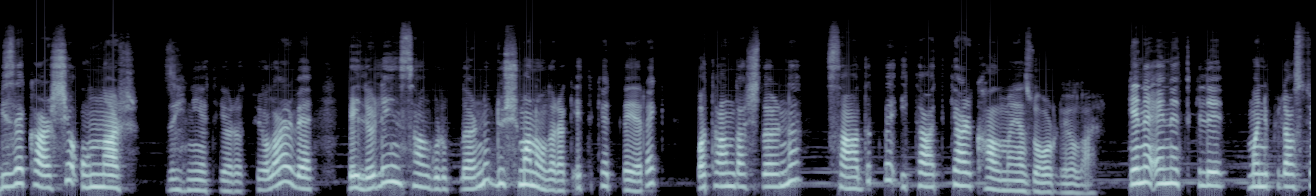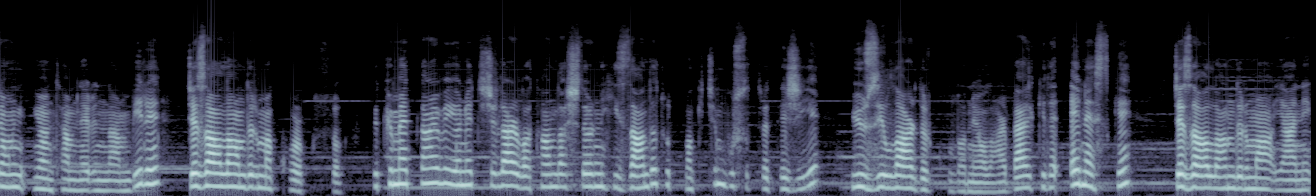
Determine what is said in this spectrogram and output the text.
bize karşı onlar zihniyeti yaratıyorlar ve belirli insan gruplarını düşman olarak etiketleyerek vatandaşlarını sadık ve itaatkar kalmaya zorluyorlar. Gene en etkili manipülasyon yöntemlerinden biri cezalandırma korkusu. Hükümetler ve yöneticiler vatandaşlarını hizada tutmak için bu stratejiyi yüzyıllardır kullanıyorlar. Belki de en eski cezalandırma yani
